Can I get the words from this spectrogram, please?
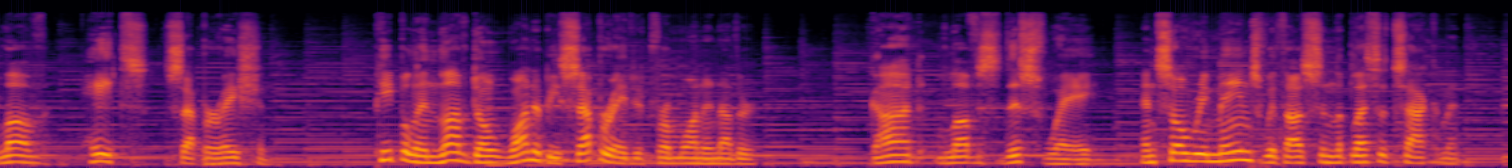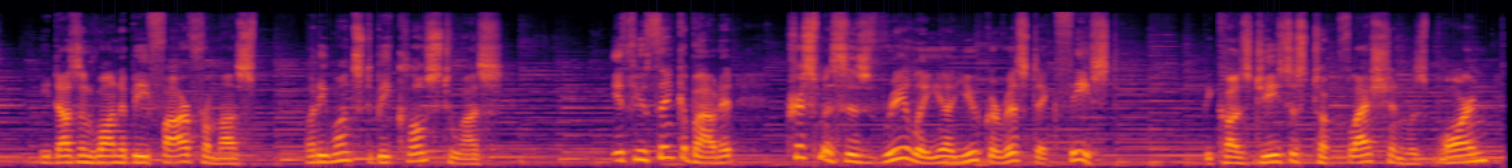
Love hates separation. People in love don't want to be separated from one another. God loves this way and so remains with us in the Blessed Sacrament. He doesn't want to be far from us, but He wants to be close to us. If you think about it, Christmas is really a Eucharistic feast. Because Jesus took flesh and was born,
